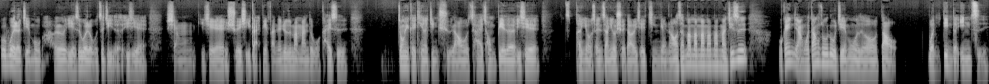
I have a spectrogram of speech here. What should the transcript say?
为为了节目吧，呃，也是为了我自己的一些想一些学习改变，反正就是慢慢的我开始。终于可以听得进去，然后我才从别的一些朋友身上又学到一些经验，然后才慢慢慢慢慢慢。其实我跟你讲，我当初录节目的时候，到稳定的音质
